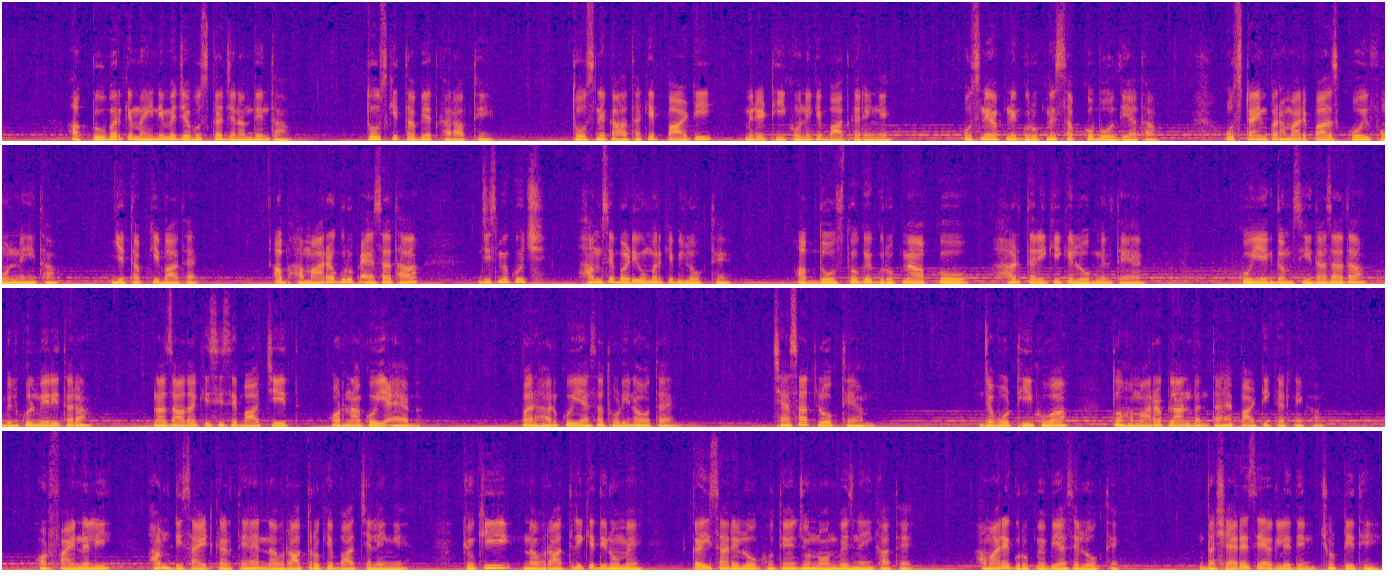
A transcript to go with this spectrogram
अक्टूबर के महीने में जब उसका जन्मदिन था तो उसकी तबीयत खराब थी। तो उसने कहा था कि, पार्टी मेरे ठीक होने के बाद करेंगे। उसने अपने ग्रुप में सबको बोल दिया था। उस टाइम पर हमारे पास कोई फ़ोन नहीं था। ये तब की बात है। अब हमारा ग्रुप ऐसा था, जिसमें कुछ हमसे बड़ी उम्र के भी लोग थे। अब दोस्तों के ग्रुप में आपको हर तरीके के लोग मिलते हैं। कोई एकदम सीधा साधा, बिल्कुल मेरी तरह, ना ज़्यादा किसी से बातचीत और ना कोई ऐब। पर हर कोई ऐसा थोड़ी ना होता है। छः सात लोग थे हम। जब वो ठीक हुआ तो हमारा प्लान बनता है पार्टी करने का। और फाइनली हम डिसाइड करते हैं नवरात्रों के बाद चलेंगे। क्योंकि नवरात्रि के दिनों में कई सारे लोग होते हैं जो नॉनवेज नहीं खाते। हमारे ग्रुप में भी ऐसे लोग थे। दशहरे से अगले दिन छुट्टी थी।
